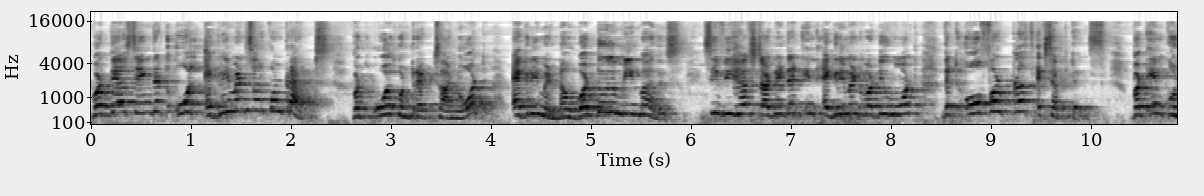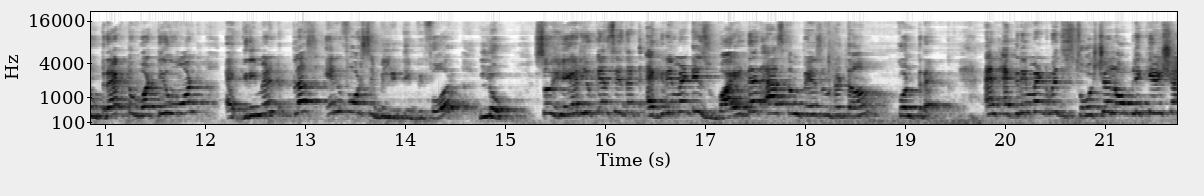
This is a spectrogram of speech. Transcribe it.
what they are saying that all agreements are contracts but all contracts are not agreement. Now what do you mean by this? See we have studied that in agreement what you want that offer plus acceptance but in contract what you want agreement plus enforceability before law. So here you can say that agreement is wider as compared to the term contract. An agreement with social obligation,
